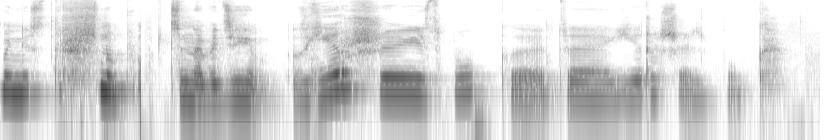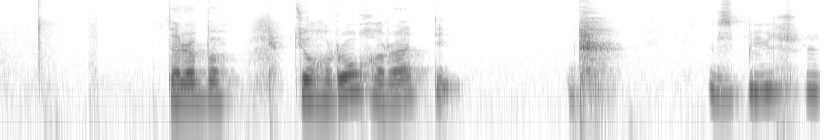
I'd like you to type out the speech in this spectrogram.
Мені страшно. Це навіть гірший звук. е, Це гірший звук. Треба гру грати з більшими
